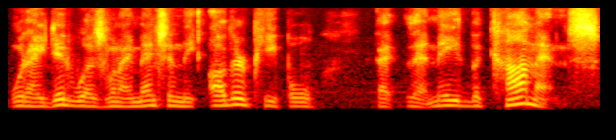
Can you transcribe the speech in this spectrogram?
what I did was when I mentioned the other people that, that made the comments,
